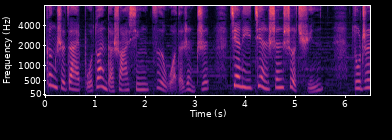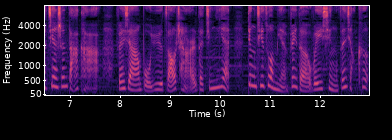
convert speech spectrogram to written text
更是在不断的刷新自我的认知，建立健身社群。组织健身打卡，分享哺育早产儿的经验，定期做免费的微信分享课。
